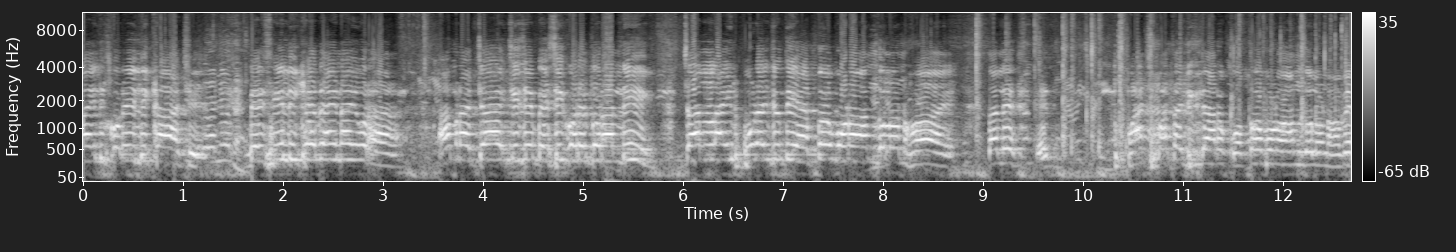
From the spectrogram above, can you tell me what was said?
লাইন করেই লেখা আছে। বেশি লিখে দেয় নাই ওরা। আমরা চাইছি যে বেশি করে তোরা লিখ। চার লাইন পড়ে যদি এত বড় আন্দোলন হয়, তাহলে পাঁচ পাতা লিখলে আরও কত বড় আন্দোলন হবে,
